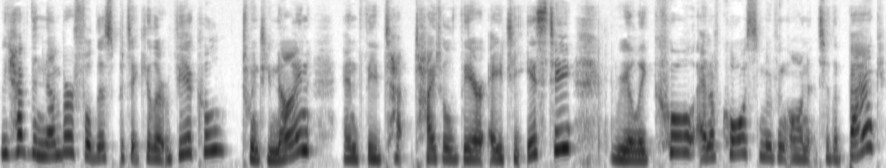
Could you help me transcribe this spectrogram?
we have the number for this particular vehicle, 29, and the title there, AT-ST. Really cool. And of course, moving on to the back,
